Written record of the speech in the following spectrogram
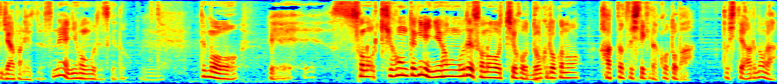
ジャパニーズですね。日本語ですけど。でも、えーその基本的に日本語でその地方独特の発達してきた言葉としてあるのが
